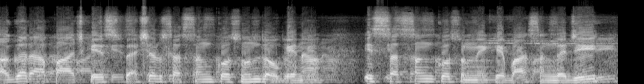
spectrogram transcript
अगर आप आज के स्पेशल सत्संग को सुन लोगे ना, इस सत्संग को सुनने के बाद संगत जी,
